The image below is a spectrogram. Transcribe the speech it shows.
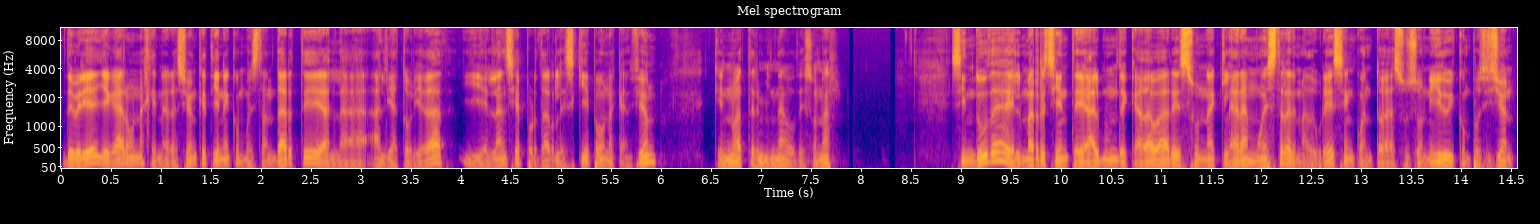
debería llegar a una generación que tiene como estandarte a la aleatoriedad y el ansia por darle skip a una canción que no ha terminado de sonar. Sin duda, el más reciente álbum de Cadáver es una clara muestra de madurez en cuanto a su sonido y composición,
